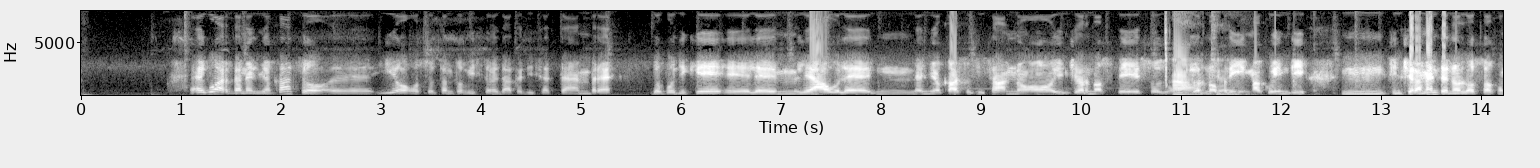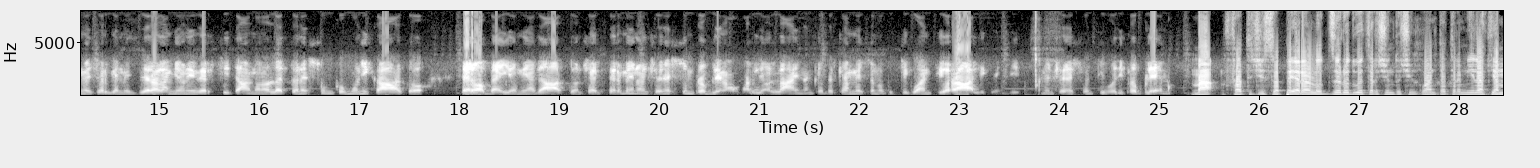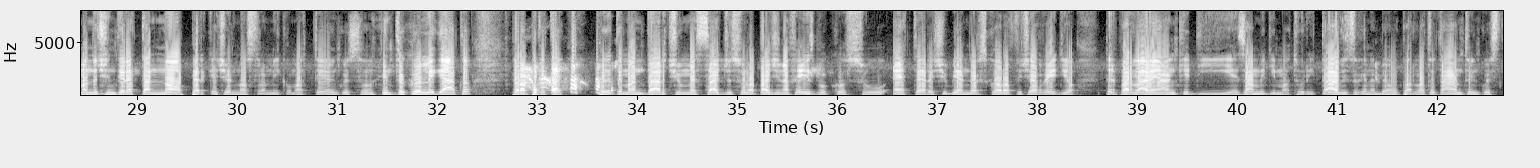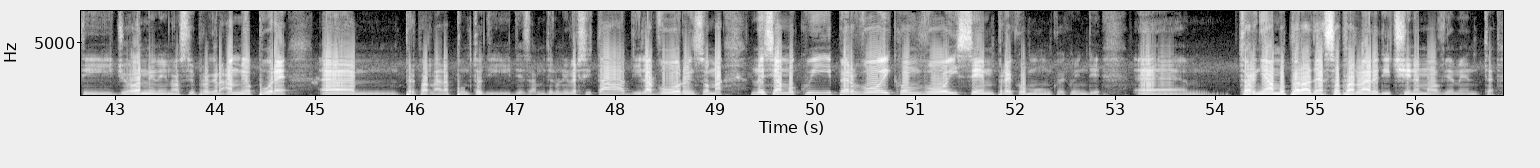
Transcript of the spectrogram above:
Eh, guarda, nel mio caso eh, io ho soltanto visto le date di settembre dopodiché eh, le, le, aule mh, nel mio caso si sanno il giorno stesso, un ah, giorno okay. prima, quindi mh, sinceramente non lo so come si organizzerà la mia università, non ho letto nessun comunicato, però vabbè io mi adatto, cioè, per me non c'è nessun problema farli online, anche perché a me sono tutti quanti orali, quindi non c'è nessun tipo di problema. Ma fateci sapere allo 02350 3000 chiamandoci in diretta no, perché c'è il nostro amico Matteo in questo momento collegato, però potete, potete mandarci un messaggio sulla pagina Facebook o su rcb underscore official radio per parlare anche di esami di maturità, visto che ne abbiamo parlato tanto in questi giorni nei nostri programmi, oppure ehm, per parlare appunto di, di esami dell'università di lavoro, insomma, noi siamo qui per voi, con voi, sempre e comunque, quindi ehm, torniamo però adesso a parlare di cinema ovviamente.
